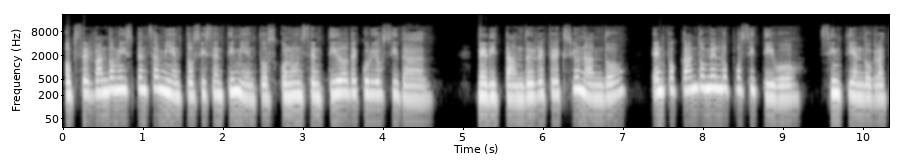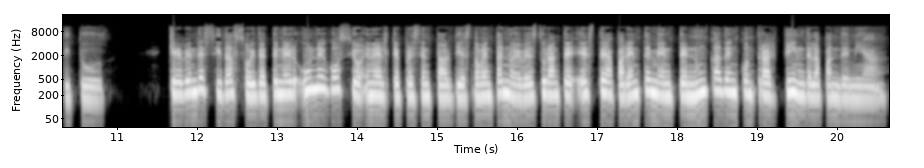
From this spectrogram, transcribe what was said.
observando mis pensamientos y sentimientos con un sentido de curiosidad, meditando y reflexionando, enfocándome en lo positivo, sintiendo gratitud. Qué bendecida soy de tener un negocio en el que presentar 1099 durante este aparentemente nunca de encontrar fin de la pandemia.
